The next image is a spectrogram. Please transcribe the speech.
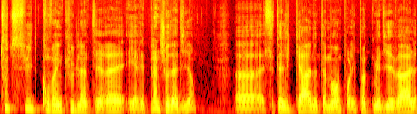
tout de suite convaincus de l'intérêt et avaient plein de choses à dire. C'était le cas notamment pour l'époque médiévale,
